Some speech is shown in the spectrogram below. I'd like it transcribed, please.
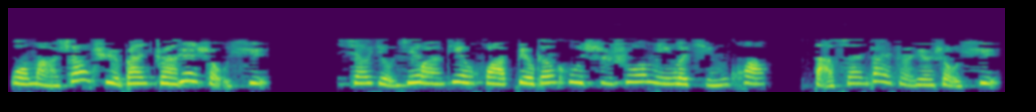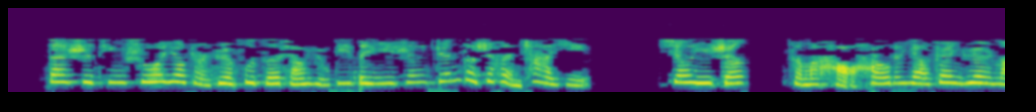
我马上去办转院手续。小九接完电话，便跟护士说明了情况，打算办转院手续。但是听说要转院负责小雨滴的医生真的是很诧异。肖医生，怎么好好的要转院呢？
